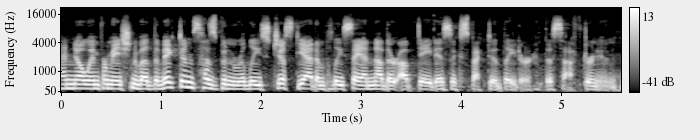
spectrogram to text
And no information about the victims has been released just yet, and police say another update is expected later this afternoon.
